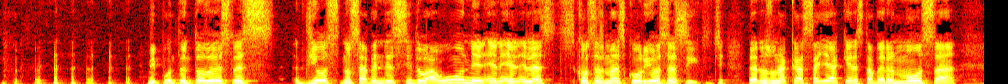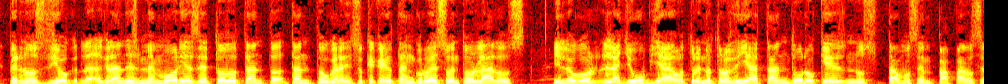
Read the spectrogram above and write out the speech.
Mi punto en todo esto es Dios nos ha bendecido aún en, las cosas más curiosas y darnos una casa ya que estaba hermosa, pero nos dio grandes memorias de todo tanto, tanto granizo que cayó tan grueso en todos lados. Y luego la lluvia otro, en otro día tan duro que nos estábamos empapados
